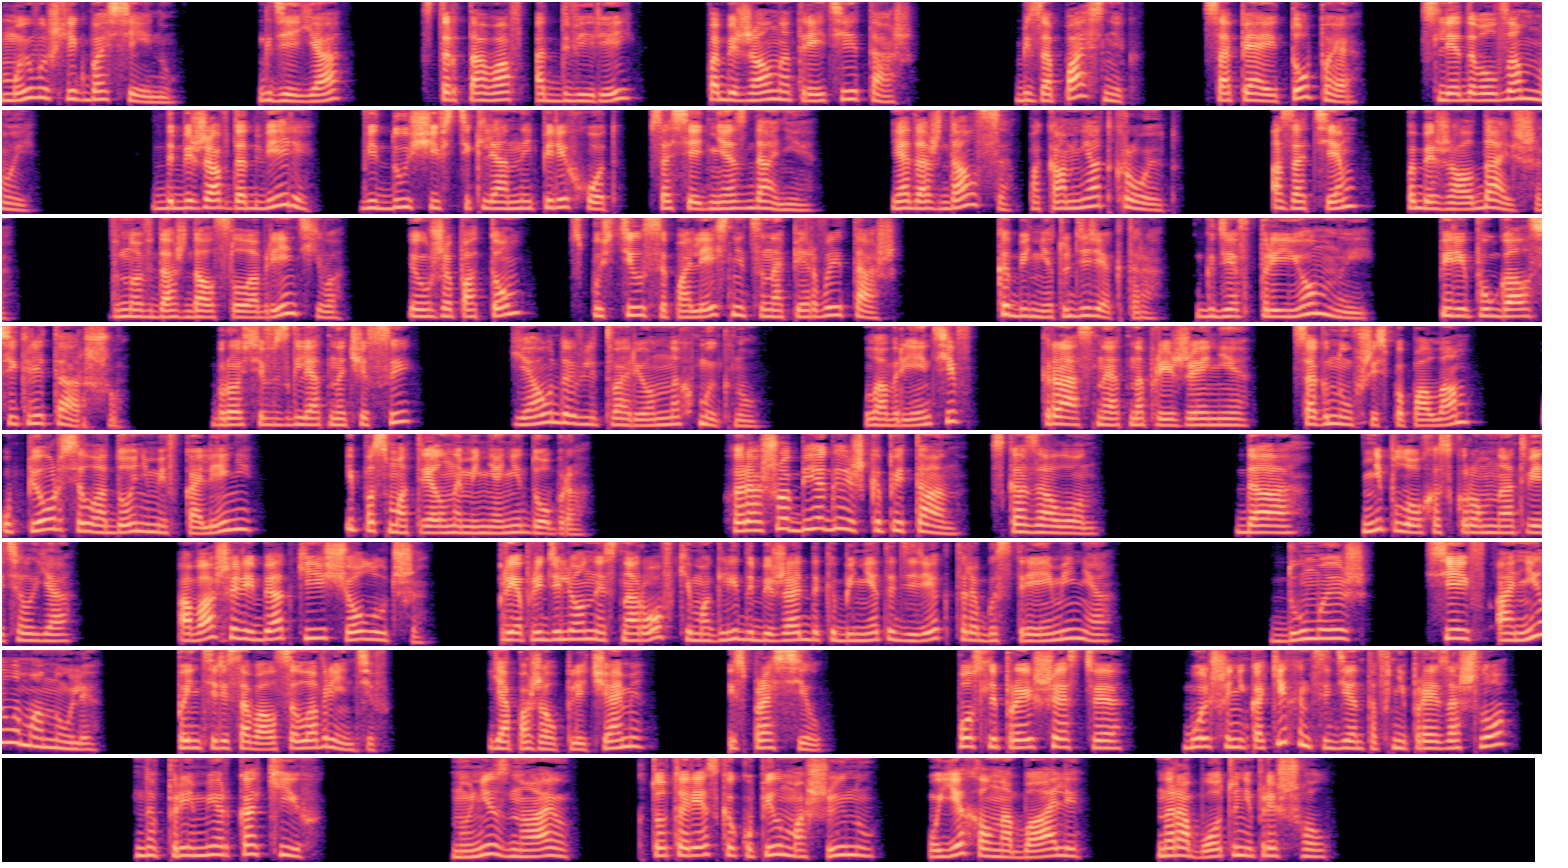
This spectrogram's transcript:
Мы вышли к бассейну, где я, стартовав от дверей, побежал на третий этаж. Безопасник, сопя и топая, следовал за мной. Добежав до двери, ведущей в стеклянный переход в соседнее здание, я дождался, пока мне откроют, а затем побежал дальше. Вновь дождался Лаврентьева и уже потом спустился по лестнице на первый этаж, к кабинету директора, где в приемной перепугал секретаршу. Бросив взгляд на часы, я удовлетворенно хмыкнул. Лаврентьев, красный от напряжения, согнувшись пополам, уперся ладонями в колени и посмотрел на меня недобро. «Хорошо бегаешь, капитан», — сказал он. «Да, неплохо», — скромно ответил я. «А ваши ребятки еще лучше. При определенной сноровке могли добежать до кабинета директора быстрее меня». «Думаешь, сейф они ломанули?» — поинтересовался Лаврентьев. Я пожал плечами и спросил. «После происшествия больше никаких инцидентов не произошло?» «Например, каких?» «Ну, не знаю. Кто-то резко купил машину, уехал на Бали, на работу не пришел».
